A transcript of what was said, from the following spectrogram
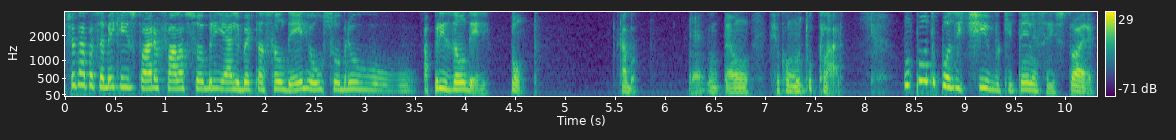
Já dá pra saber que a história fala sobre a libertação dele ou sobre o, a prisão dele. Ponto. Acabou. É, então, ficou muito claro. Um ponto positivo que tem nessa história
